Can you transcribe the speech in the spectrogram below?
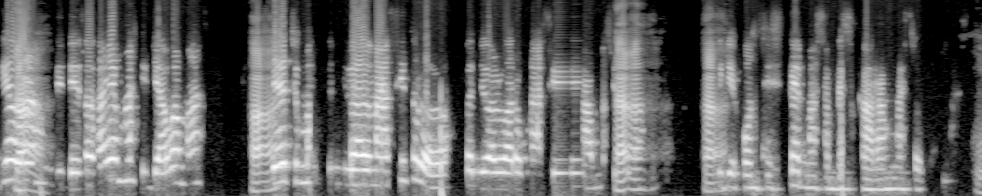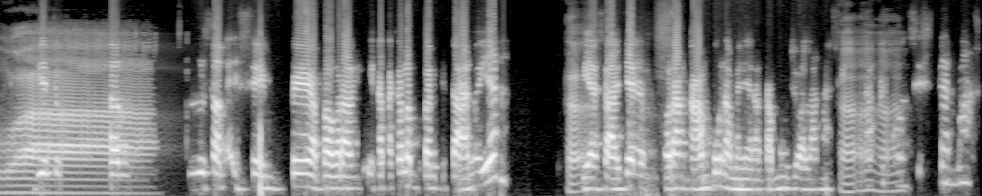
dia nah. orang di desa saya mas di Jawa mas. Uh -huh. dia cuma penjual nasi tuh loh penjual warung nasi mas. Uh -huh tapi dia konsisten mas sampai sekarang mas. Wah. Dia tuh lulusan SMP apa orang ya katakanlah bukan kita anu ya. Uh, biasa aja orang kampung namanya orang kampung jualan nasi. Uh, uh, tapi konsisten mas.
